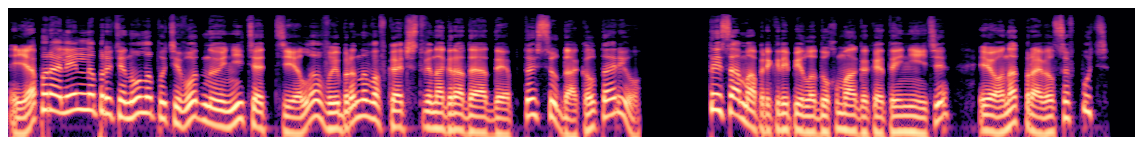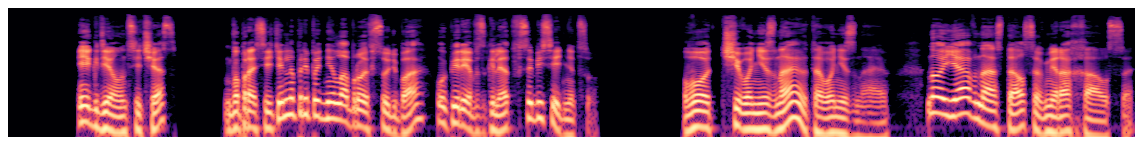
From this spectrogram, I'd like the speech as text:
я параллельно протянула путеводную нить от тела, выбранного в качестве награды адепта, сюда к алтарю. Ты сама прикрепила дух мага к этой нити, и он отправился в путь. И где он сейчас? Вопросительно приподняла бровь судьба, уперев взгляд в собеседницу. Вот чего не знаю, того не знаю. Но явно остался в мирах хаоса.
